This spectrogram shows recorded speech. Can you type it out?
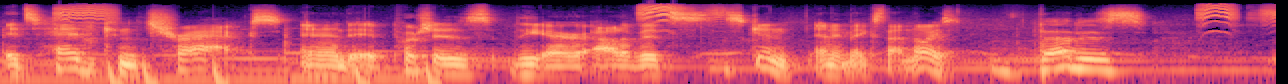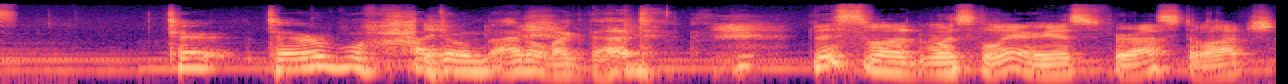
its head contracts and it pushes the air out of its skin and it makes that noise. That is ter- terrible. I don't. I don't like that. This one was hilarious for us to watch.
